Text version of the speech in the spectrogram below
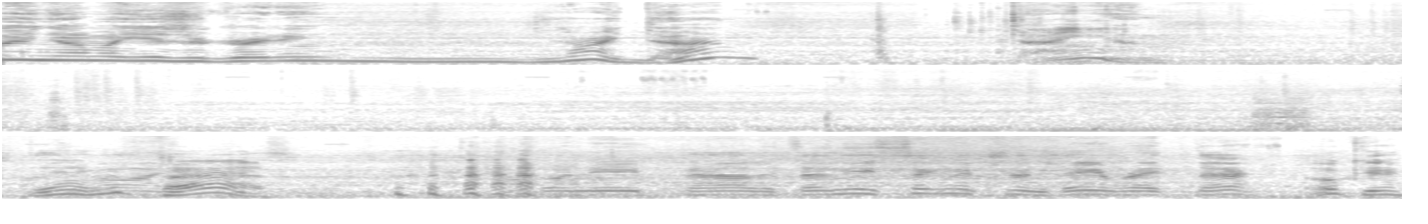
you know my user greeting. You already done? Damn. Damn, you fast. 28 pallets. I need signature and date right there. Okay.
